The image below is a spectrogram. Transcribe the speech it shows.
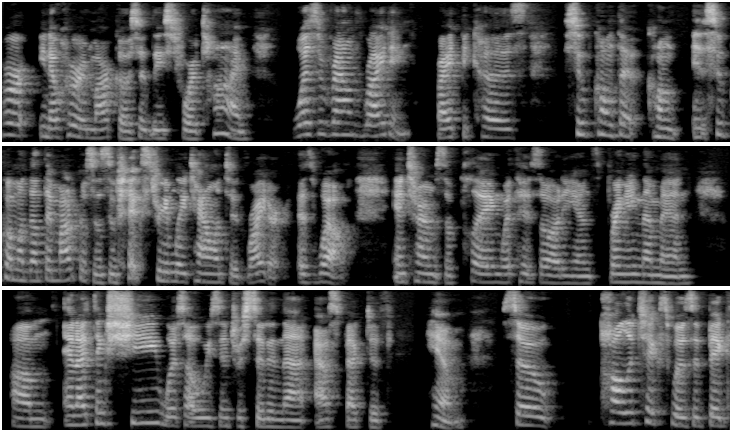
her, you know, her and Marcos, at least for a time, was around writing, right? Because Subcomandante Marcos is an extremely talented writer as well, in terms of playing with his audience, bringing them in. Um, and I think she was always interested in that aspect of him. So politics was a big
